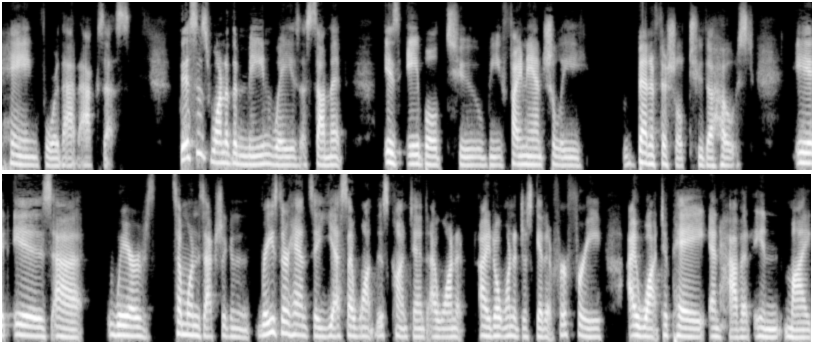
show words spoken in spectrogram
paying for that access. This is one of the main ways a summit is able to be financially beneficial to the host. It is uh, where someone is actually going to raise their hand say yes i want this content i want it i don't want to just get it for free i want to pay and have it in my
